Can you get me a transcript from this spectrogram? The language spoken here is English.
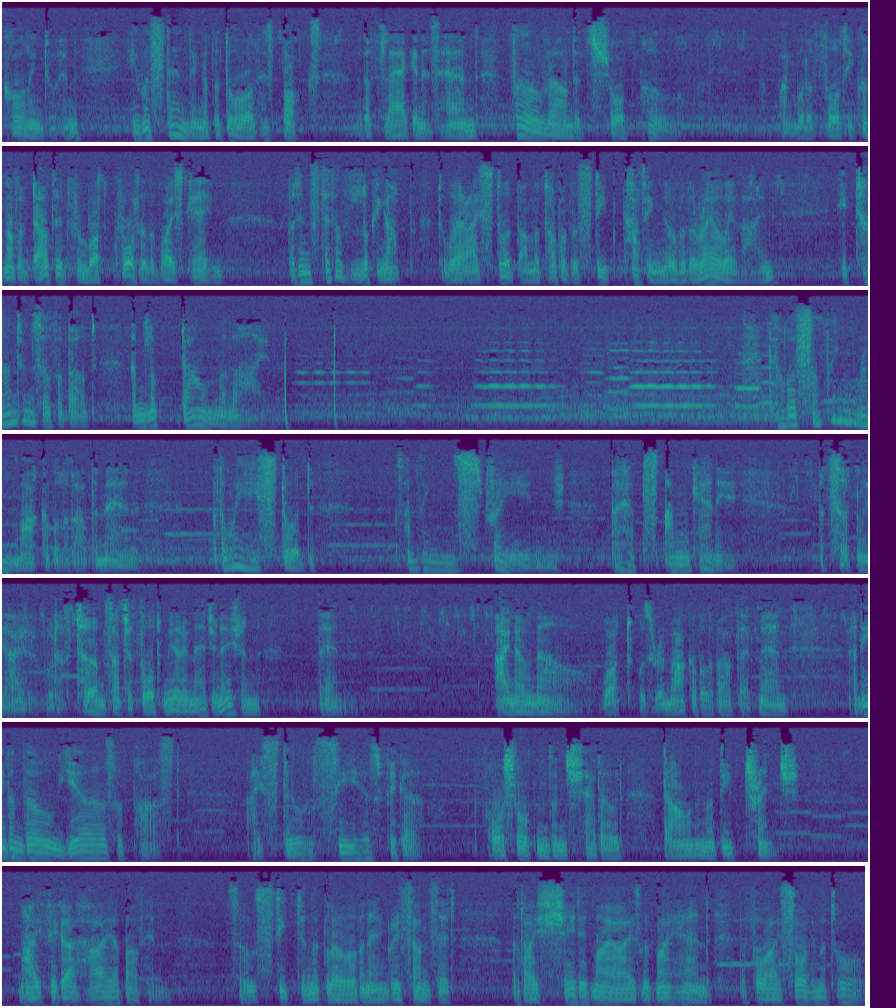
calling to him, he was standing at the door of his box with a flag in his hand furled round its short pole. One would have thought he could not have doubted from what quarter the voice came, but instead of looking up to where I stood on the top of the steep cutting over the railway line, he turned himself about and looked down the line. There was something remarkable about the man. The way he stood, something strange, perhaps uncanny. But certainly I would have termed such a thought mere imagination then. I know now what was remarkable about that man, and even though years have passed, I still see his figure, foreshortened and shadowed, down in the deep trench. My figure high above him, so steeped in the glow of an angry sunset that I shaded my eyes with my hand before I saw him at all.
